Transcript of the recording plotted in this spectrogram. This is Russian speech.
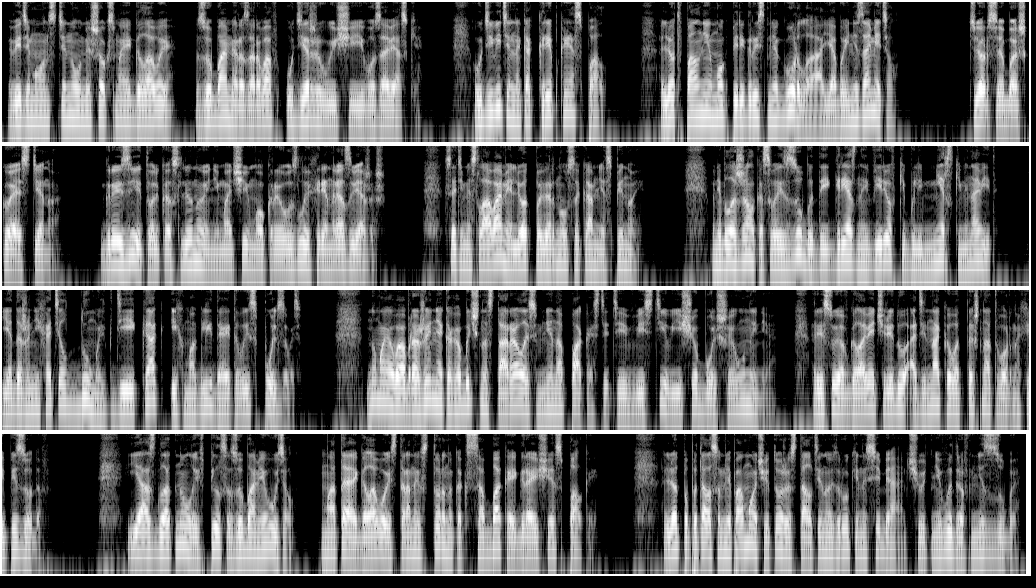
Видимо, он стянул мешок с моей головы, зубами разорвав удерживающие его завязки. Удивительно, как крепко я спал. Лед вполне мог перегрызть мне горло, а я бы и не заметил. Терся башкой о стену. Грызи, только слюной не мочи, мокрые узлы хрен развяжешь. С этими словами лед повернулся ко мне спиной. Мне было жалко свои зубы, да и грязные веревки были мерзкими на вид. Я даже не хотел думать, где и как их могли до этого использовать. Но мое воображение, как обычно, старалось мне напакостить и ввести в еще большее уныние, рисуя в голове череду одинаково тошнотворных эпизодов. Я сглотнул и впился зубами в узел, мотая головой из стороны в сторону, как собака, играющая с палкой. Лед попытался мне помочь и тоже стал тянуть руки на себя, чуть не выдрав мне зубы.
